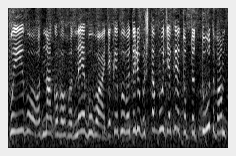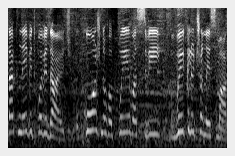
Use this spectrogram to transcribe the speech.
пиво однакового не буває. Яке пиво ти любиш, та будь-яке. Тобто тут вам так не відповідають. У кожного пива свій виключений смак.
